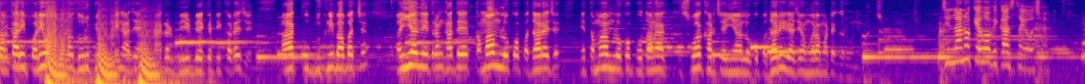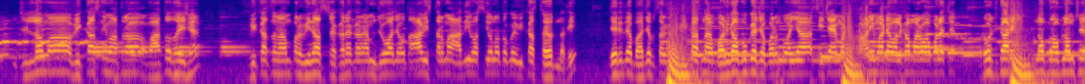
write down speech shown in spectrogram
સરકારી પરિવહનનો દુરુપયોગ કરીને આજે આગળ ભીડ બેકટી કરે છે. આ ખૂબ દુઃખની બાબત છે. અહીંયા નેત્રંગ ખાતે તમામ લોકો પધારે છે. એ તમામ લોકો પોતાના સ્વ ખર્ચે અહીંયા લોકો પધારી રહ્યા છે. અમારા માટે ગર્વની વાત છે. જિલ્લાનો કેવો વિકાસ થયો છે? જિલ્લામાં વિકાસની માત્ર વાતો થઈ છે. વિકાસના નામ પર વિનાશ છે. ખરેખર એમ જોવા જાવ તો આ વિસ્તારમાં આદિવાસીઓનો તો કોઈ વિકાસ થયો જ નથી. જે રીતે ભાજપ સરકાર વિકાસના બણગા ફૂકે છે પરંતુ અહીંયા સિંચાઈ માટે પાણી માટે વલખા મારવા પડે છે. રોજગારીનો પ્રોબ્લેમ છે.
